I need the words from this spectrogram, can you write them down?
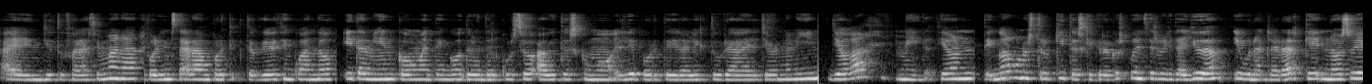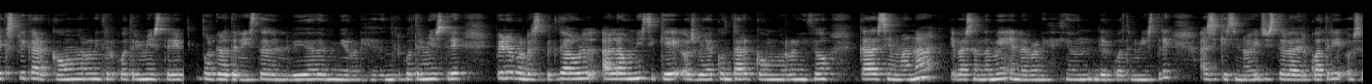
en YouTube a la semana, por Instagram, por TikTok de vez en cuando. Y también cómo mantengo durante el curso hábitos como el deporte, la lectura, el journaling, yoga, meditación. Tengo algunos truquitos que creo que os pueden servir de ayuda y bueno, aclarar que no os voy a explicar cómo me organizo el cuatrimestre porque lo tenéis todo en el vídeo de mi organización del cuatrimestre, pero con respecto a la uni sí que os voy a contar cómo me organizo cada semana basándome en la organización del cuatrimestre, así que si no habéis visto la del cuatri os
